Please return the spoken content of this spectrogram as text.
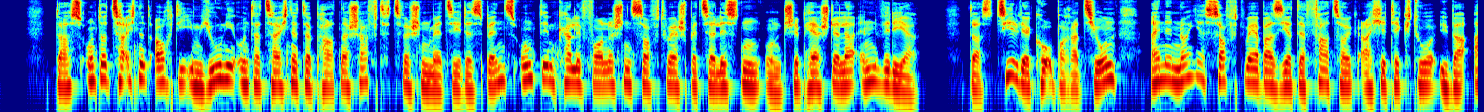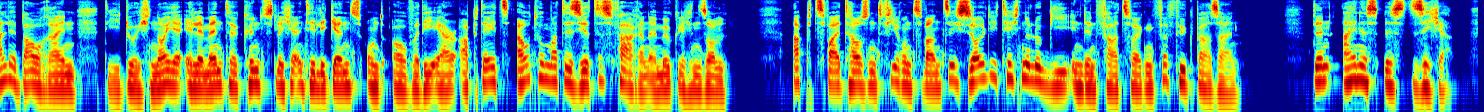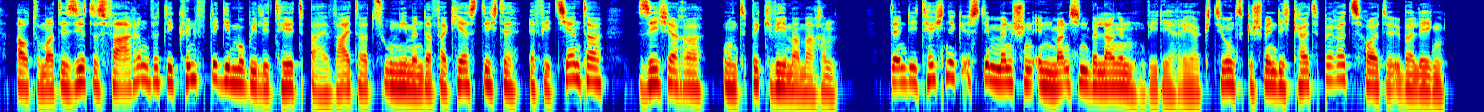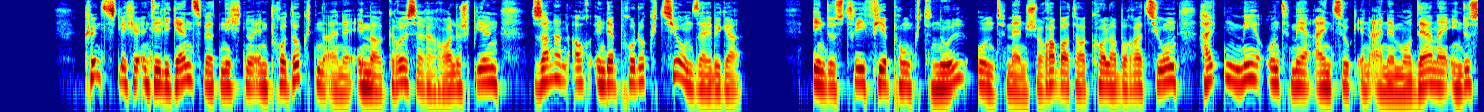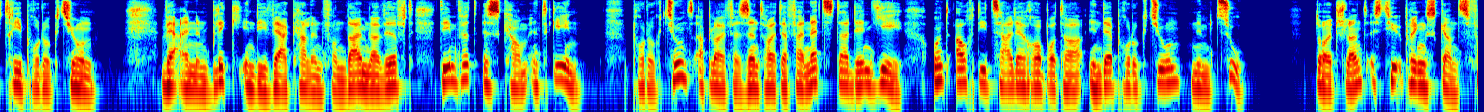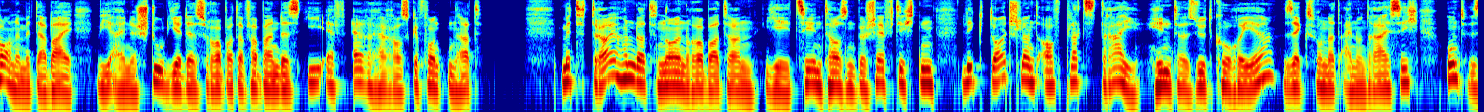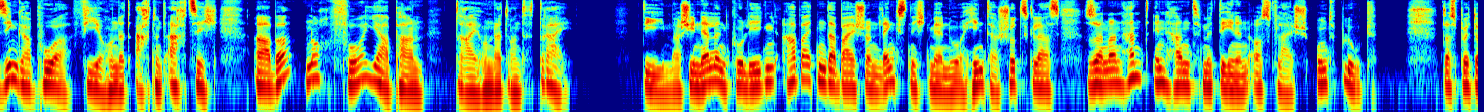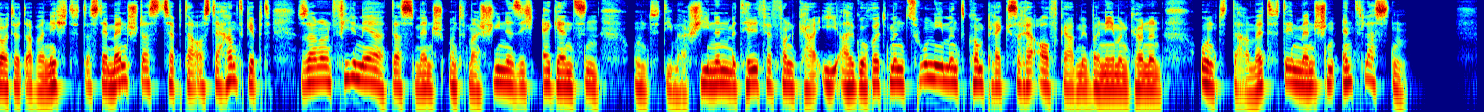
Das unterzeichnet auch die im Juni unterzeichnete Partnerschaft zwischen Mercedes-Benz und dem kalifornischen Software-Spezialisten und Chiphersteller Nvidia. Das Ziel der Kooperation eine neue softwarebasierte Fahrzeugarchitektur über alle Baureihen, die durch neue Elemente künstlicher Intelligenz und Over-the-Air-Updates automatisiertes Fahren ermöglichen soll. Ab 2024 soll die Technologie in den Fahrzeugen verfügbar sein. Denn eines ist sicher. Automatisiertes Fahren wird die künftige Mobilität bei weiter zunehmender Verkehrsdichte effizienter, sicherer und bequemer machen. Denn die Technik ist dem Menschen in manchen Belangen wie der Reaktionsgeschwindigkeit bereits heute überlegen. Künstliche Intelligenz wird nicht nur in Produkten eine immer größere Rolle spielen, sondern auch in der Produktion selbiger. Industrie 4.0 und Mensch-Roboter-Kollaboration halten mehr und mehr Einzug in eine moderne Industrieproduktion. Wer einen Blick in die Werkhallen von Daimler wirft, dem wird es kaum entgehen. Produktionsabläufe sind heute vernetzter denn je und auch die Zahl der Roboter in der Produktion nimmt zu. Deutschland ist hier übrigens ganz vorne mit dabei, wie eine Studie des Roboterverbandes IFR herausgefunden hat. Mit 309 Robotern je 10.000 Beschäftigten liegt Deutschland auf Platz 3 hinter Südkorea 631 und Singapur 488, aber noch vor Japan 303. Die maschinellen Kollegen arbeiten dabei schon längst nicht mehr nur hinter Schutzglas, sondern Hand in Hand mit denen aus Fleisch und Blut. Das bedeutet aber nicht, dass der Mensch das Zepter aus der Hand gibt, sondern vielmehr, dass Mensch und Maschine sich ergänzen und die Maschinen mit Hilfe von KI-Algorithmen zunehmend komplexere Aufgaben übernehmen können und damit den Menschen entlasten.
